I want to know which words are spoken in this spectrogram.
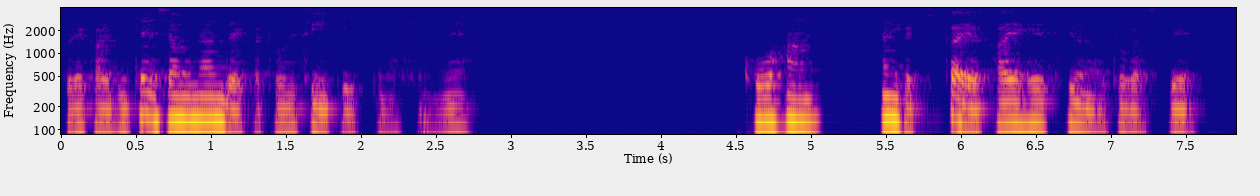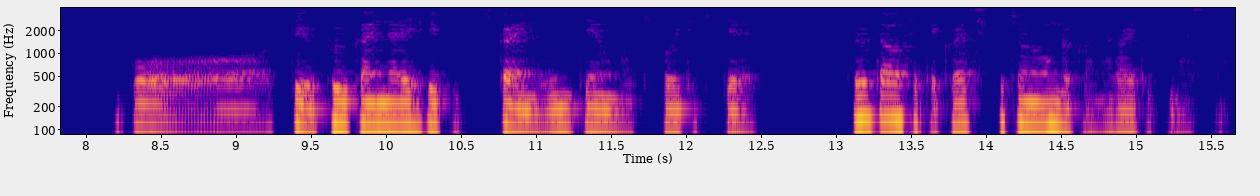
それから自転車も何台か通り過ぎていってますよね。後半、何か機械が開閉するような音がして、ゴーっていう空間に鳴り響く機械の運転音が聞こえてきて、それと合わせてクラシック調の音楽が流れてきました。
